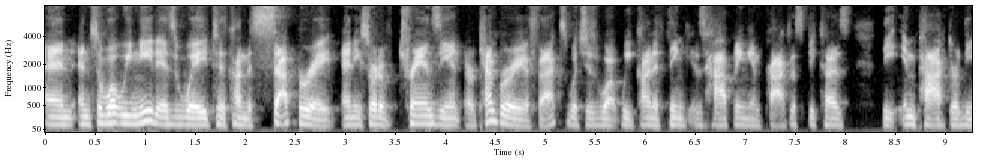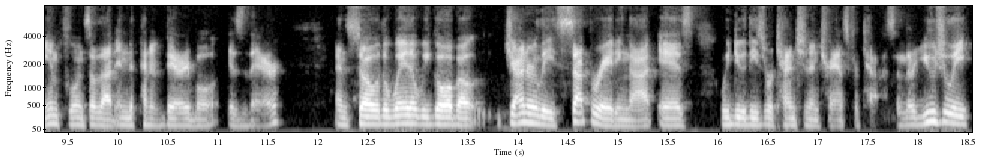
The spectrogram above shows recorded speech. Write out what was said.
And and so what we need is a way to kind of separate any sort of transient or temporary effects which is what we kind of think is happening in practice because the impact or the influence of that independent variable is there. And so the way that we go about generally separating that is we do these retention and transfer tests. And they're usually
